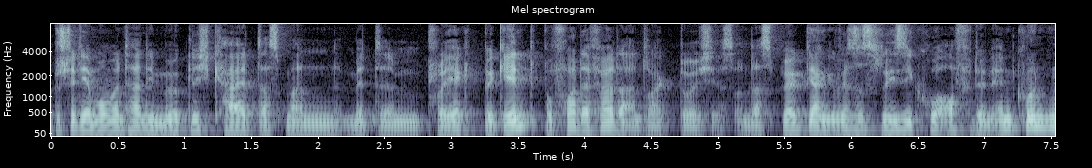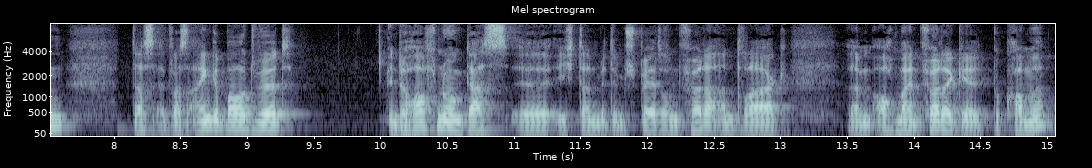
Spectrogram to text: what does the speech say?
besteht ja momentan die Möglichkeit, dass man mit dem Projekt beginnt, bevor der Förderantrag durch ist. Und das birgt ja ein gewisses Risiko auch für den Endkunden, dass etwas eingebaut wird, in der Hoffnung, dass äh, ich dann mit dem späteren Förderantrag ähm, auch mein Fördergeld bekomme.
